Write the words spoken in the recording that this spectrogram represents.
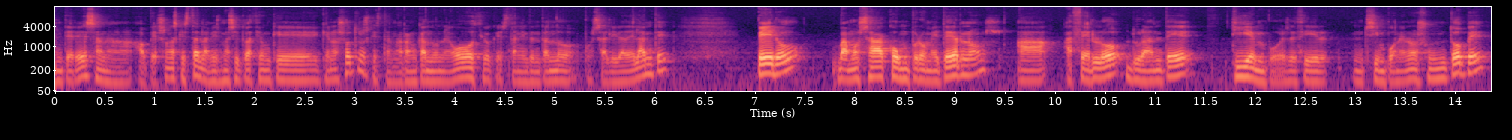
interesan a, personas que están en la misma situación que, nosotros, que están arrancando un negocio, que están intentando pues, salir adelante, pero vamos a comprometernos a hacerlo durante tiempo, es decir, sin ponernos un tope.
